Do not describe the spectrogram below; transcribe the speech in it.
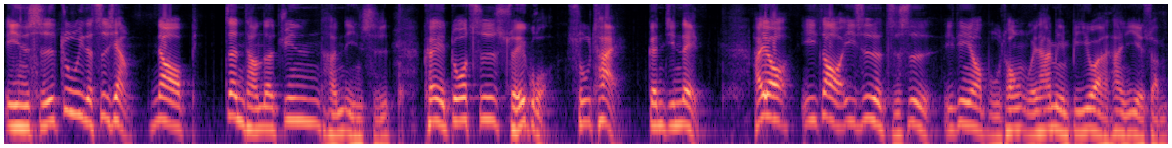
饮食注意的事项，要正常的均衡饮食，可以多吃水果、蔬菜、根茎类，还有依照医师的指示，一定要补充维他命 B1 和叶酸。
